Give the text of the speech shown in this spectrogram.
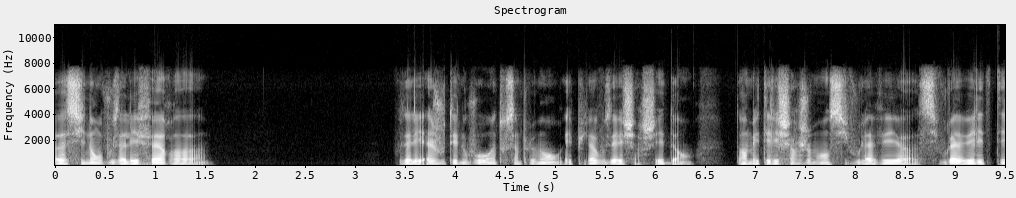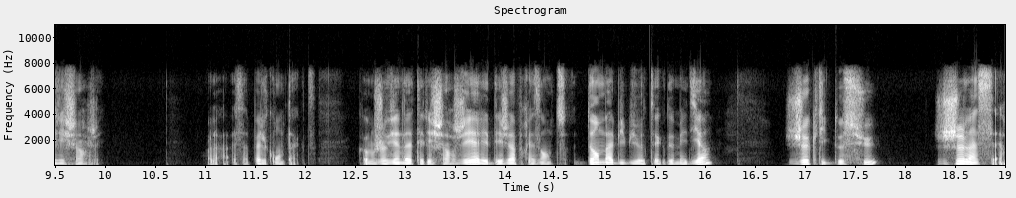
euh, sinon vous allez faire, euh, vous allez ajouter nouveau, hein, tout simplement, et puis là vous allez chercher dans, mes téléchargements si vous l'avez euh, si vous l'avez téléchargé. Voilà, elle s'appelle Contact. Comme je viens de la télécharger, elle est déjà présente dans ma bibliothèque de médias. Je clique dessus, je l'insère.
